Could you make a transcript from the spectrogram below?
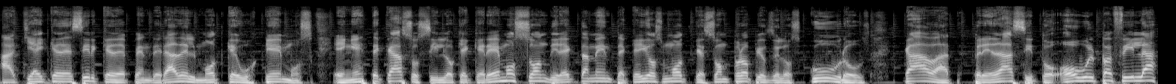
Aquí hay que decir que dependerá del mod que busquemos. En este caso, si lo que queremos son directamente aquellos mods que son propios de los Kubros, Cabat, Predacito o Vulpafila,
